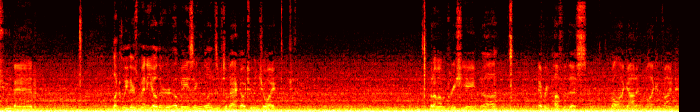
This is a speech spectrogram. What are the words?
Too bad. Luckily, there's many other amazing blends of tobacco to enjoy. But I'm gonna appreciate uh, every puff of this while I got it and while I can find it.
